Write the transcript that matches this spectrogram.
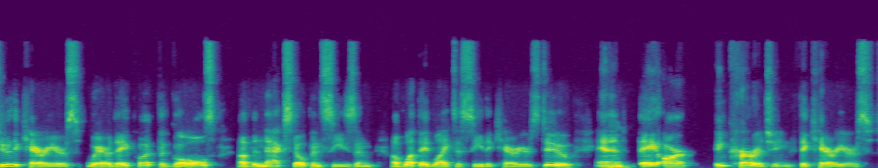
to the carriers where they put the goals of the next open season of what they'd like to see the carriers do. And mm-hmm. they are encouraging the carriers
